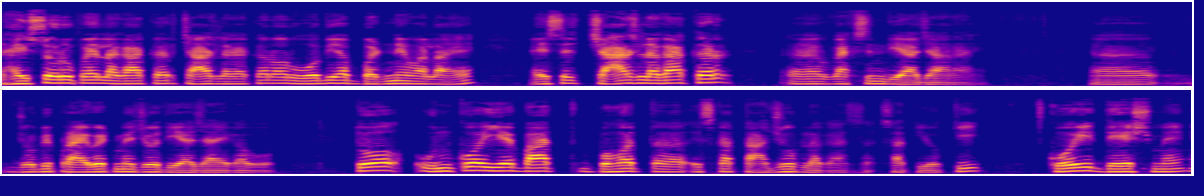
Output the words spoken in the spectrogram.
ढाई सौ रुपये लगाकर चार्ज लगाकर और वो भी अब बढ़ने वाला है ऐसे चार्ज लगाकर वैक्सीन दिया जा रहा है। जो भी प्राइवेट में जो दिया जाएगा वो। तो उनको ये बात बहुत इसका ताजुब लगा साथियों कि कोई देश में,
